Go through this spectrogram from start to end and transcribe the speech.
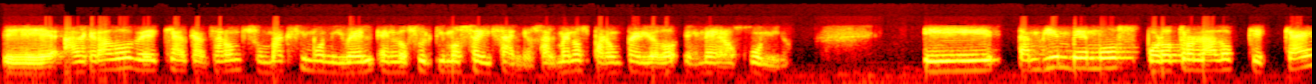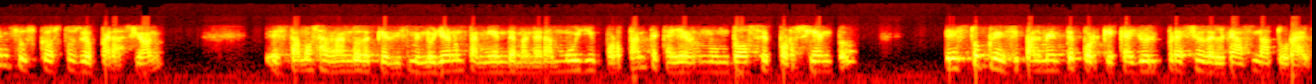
eh, al grado de que alcanzaron su máximo nivel en los últimos seis años, al menos para un periodo enero-junio. Y también vemos, por otro lado, que caen sus costos de operación. Estamos hablando de que disminuyeron también de manera muy importante, cayeron un 12%. Esto principalmente porque cayó el precio del gas natural,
